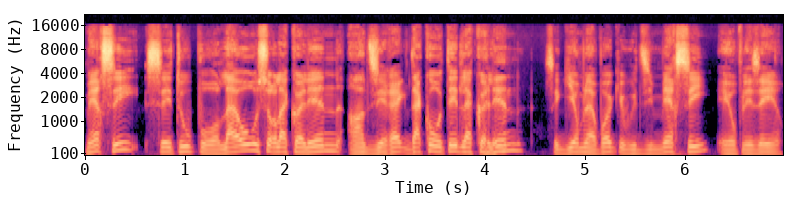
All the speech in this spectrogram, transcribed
Merci, c'est tout pour Là-haut sur la colline, en direct d'à côté de la colline. C'est Guillaume Lavoie qui vous dit merci et au plaisir.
